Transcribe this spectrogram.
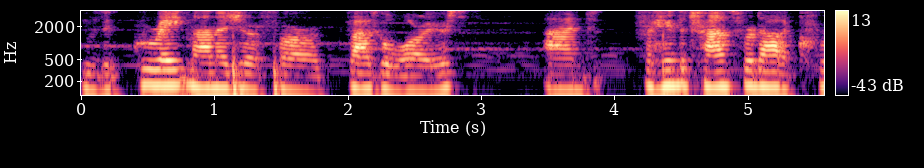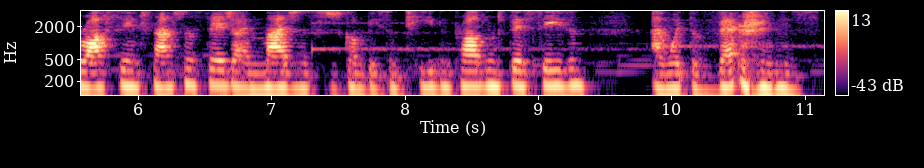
he was a great manager for Glasgow Warriors, and for him to transfer that across the international stage, I imagine there's going to be some teething problems this season. And with the veterans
